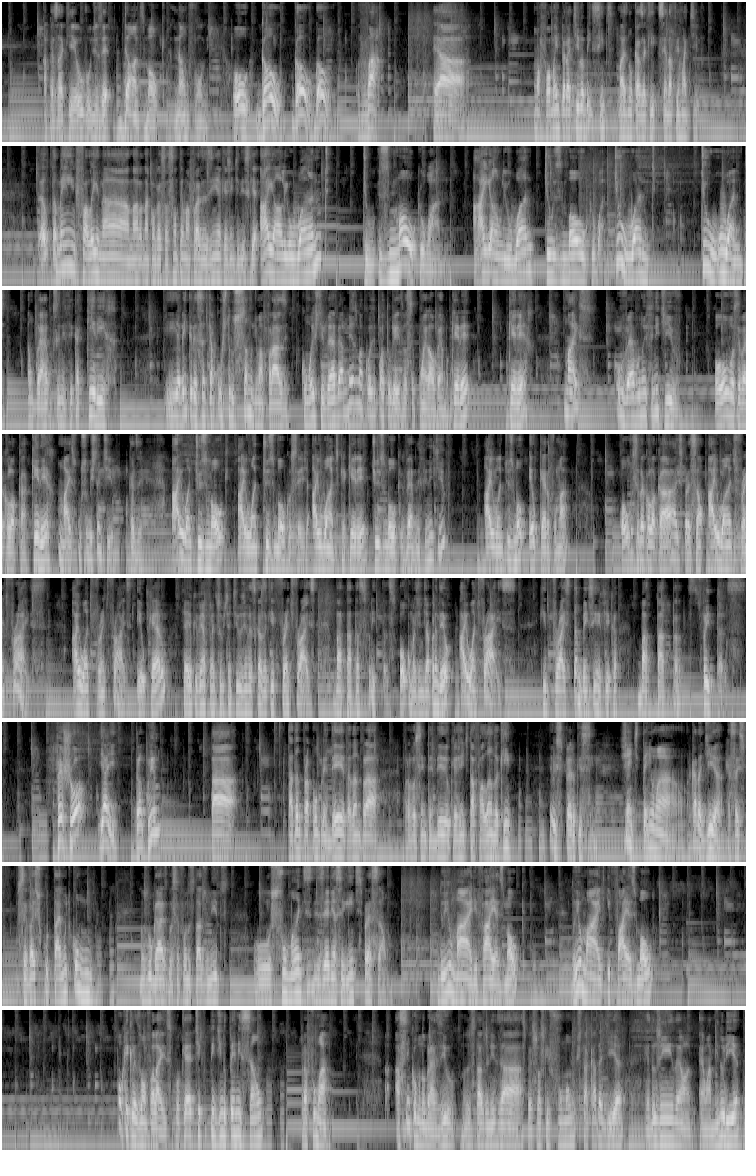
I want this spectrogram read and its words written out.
Apesar que eu vou dizer don't smoke, não fume. Ou go, go, go, vá. É a uma forma imperativa bem simples, mas no caso aqui sendo afirmativa. Eu também falei na, na, na, conversação, tem uma frasezinha que a gente disse que é I only want to smoke one. I only want to smoke one. To want. To want é um verbo que significa querer. E é bem interessante que a construção de uma frase com este verbo é a mesma coisa em português. Você põe lá o verbo querer, querer, mais o verbo no infinitivo. Ou você vai colocar querer mais um substantivo. Quer dizer, I want to smoke, I want to smoke, ou seja, I want que é querer, to smoke, verbo no infinitivo. I want to smoke, eu quero fumar. Ou você vai colocar a expressão I want French fries. I want French fries. Eu quero, e aí o que vem à frente, substantivozinho nesse caso aqui, French fries. Batatas fritas. Ou como a gente já aprendeu, I want fries que fries também significa batatas fritas. Fechou? E aí? Tranquilo? Tá tá dando para compreender, tá dando para para você entender o que a gente está falando aqui? Eu espero que sim. Gente, tem uma a cada dia essa você vai escutar, é muito comum nos lugares que você for nos Estados Unidos, os fumantes dizerem a seguinte expressão: Do you mind if I smoke? Do you mind if I smoke? Por que, que eles vão falar isso? Porque é tipo pedindo permissão para fumar. Assim como no Brasil, nos Estados Unidos, as pessoas que fumam está cada dia reduzindo, é uma, é uma minoria,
